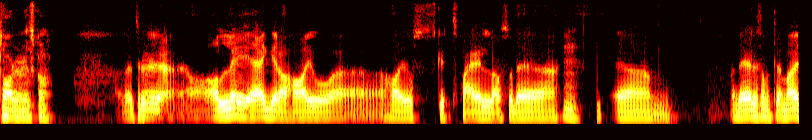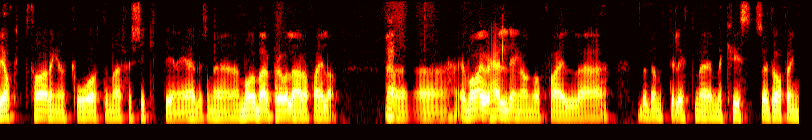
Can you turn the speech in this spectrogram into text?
tar der det skal? Jeg tror ja, alle jegere har jo, eh, har jo skutt feil. altså det, Mm. det Men det er liksom til mer jakterfaring en får, til mer forsiktig en er. Liksom, jeg, jeg må jo bare prøve å lære av feilene. Ja. Uh, jeg var jo heldig en gang og feil uh, bedømte litt med, med kvist, så jeg traff en,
